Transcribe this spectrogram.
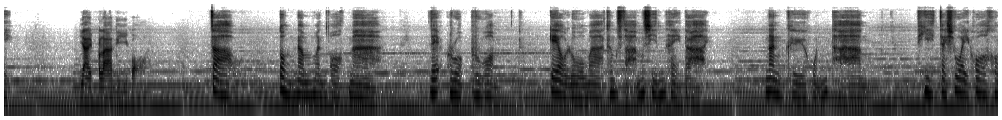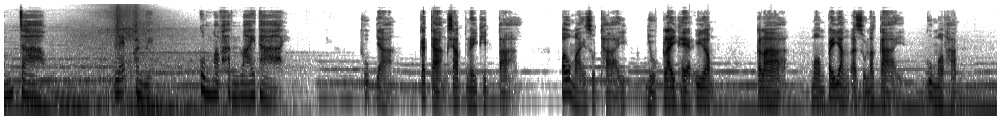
ยายปลาณีบอก เจ้าต้องนำมันออกมา และรวบรวม แก้วโลมาทั้งสามชิ้นให้ได้ นั่นคือหนทาง ที่จะช่วยพ่อของเจ้า และผนึกกุมพันธ์ไว้ได้ ทุกอย่างกระจ่างชัดในพริบตา เป้าหมายสุดท้าย อยู่ใกล้แค่เอื้อม กล้ามองไปยังอสุรกาย กุมพันธ์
